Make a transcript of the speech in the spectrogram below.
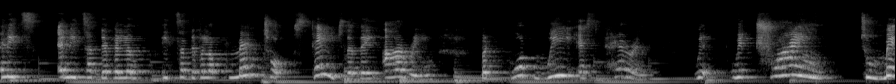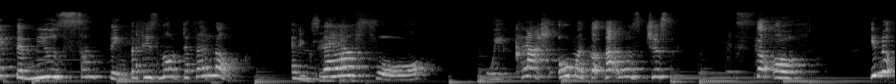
and it's and it's a develop it's a developmental stage that they are in but what we as parents we're, we're trying to make them use something that is not developed and Exactly. therefore we clash oh my god that was just sort of you know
